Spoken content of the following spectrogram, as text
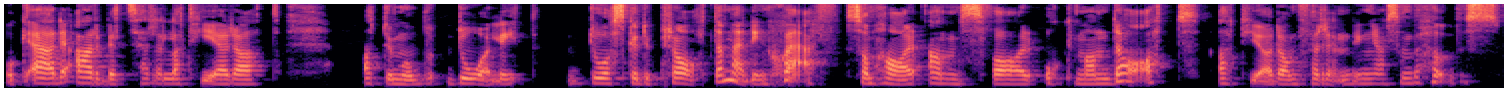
Och är det arbetsrelaterat, att du mår dåligt, då ska du prata med din chef som har ansvar och mandat att göra de förändringar som behövs.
